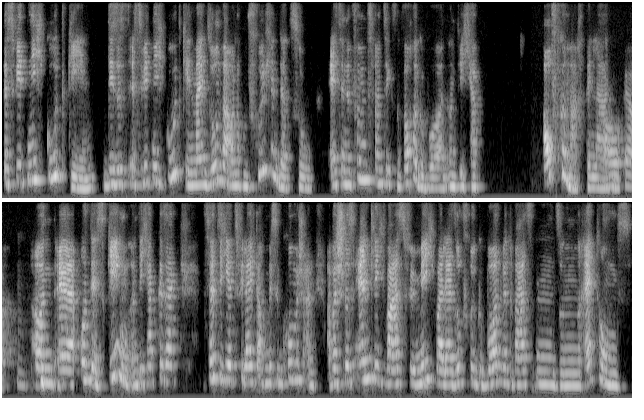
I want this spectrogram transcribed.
das wird nicht gut gehen. Dieses, es wird nicht gut gehen. Mein Sohn war auch noch ein Frühchen dazu. Er ist in der 25. Woche geboren und ich habe aufgemacht, den Laden. Oh, ja. und, äh, und es ging. Und ich habe gesagt, es hört sich jetzt vielleicht auch ein bisschen komisch an, aber schlussendlich war es für mich, weil er so früh geboren wird, war es ein, so ein Rettungs-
